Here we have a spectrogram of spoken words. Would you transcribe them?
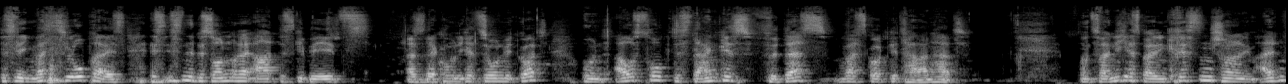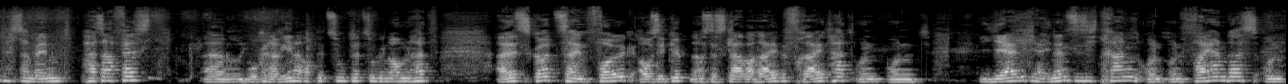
Deswegen, was ist Lobpreis? Es ist eine besondere Art des Gebets, also der Kommunikation mit Gott und Ausdruck des Dankes für das, was Gott getan hat. Und zwar nicht erst bei den Christen, sondern im Alten Testament Passafest, ähm, wo Katharina auch Bezug dazu genommen hat, als Gott sein Volk aus Ägypten, aus der Sklaverei befreit hat und, und jährlich erinnern sie sich dran und, und feiern das und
